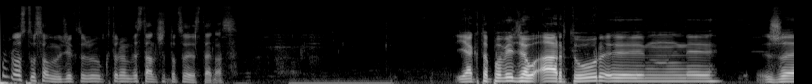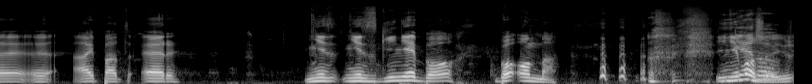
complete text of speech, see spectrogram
po prostu są ludzie, którzy, którym wystarczy to, co jest teraz. Jak to powiedział Artur, yy, yy, że yy, iPad R nie, nie zginie, bo, bo on ma. I nie, nie może, no, już,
